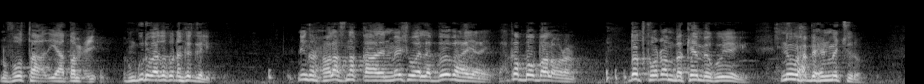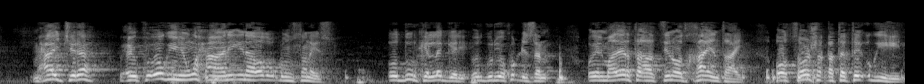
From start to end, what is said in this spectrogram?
nufuusta yaa damci. Hunguri baa dadko dhan ka geli. Ninkan xoolahaasna qaadeen meesha waa la boobahayaay wax ka boob baa la dhan ba keen bay ku leeyihi nin wax bixin ma jiro. Maxaa jira? Waxay ku og yihiin waxaani inaad adu dhunsanayso oo duurka la geli ood guryo ku dhisan oo ilmaadeerta aad siin ood khaa'in tahay ood soo shaqo tagtay og yihiin.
